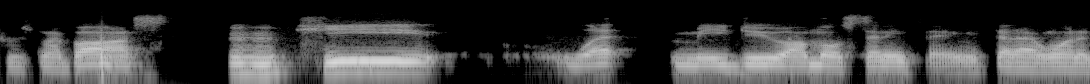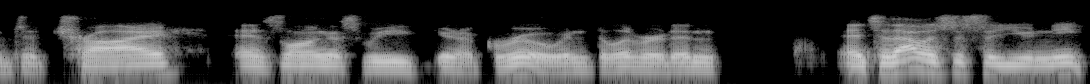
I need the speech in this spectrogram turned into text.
who's my boss, hmm he let me do almost anything that I wanted to try as long as we, you know, grew and delivered. And and so that was just a unique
